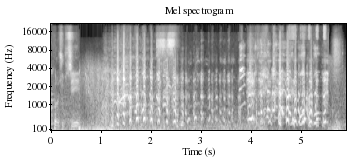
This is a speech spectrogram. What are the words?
앞으로 죽지.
